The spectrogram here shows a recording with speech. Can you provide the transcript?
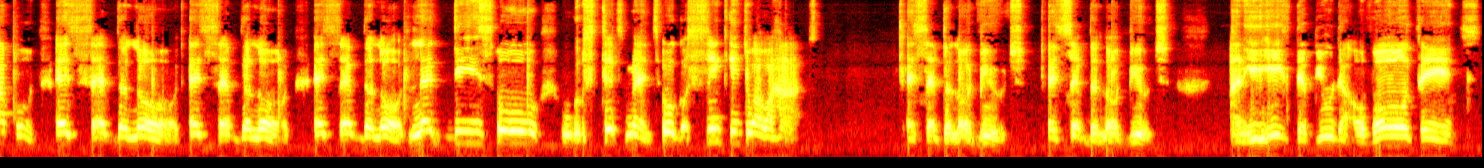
happen except the Lord, except the Lord, except the Lord. Let these oh, statements, oh God, sink into our hearts. Except the Lord builds, except the Lord builds. And He is the builder of all things.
